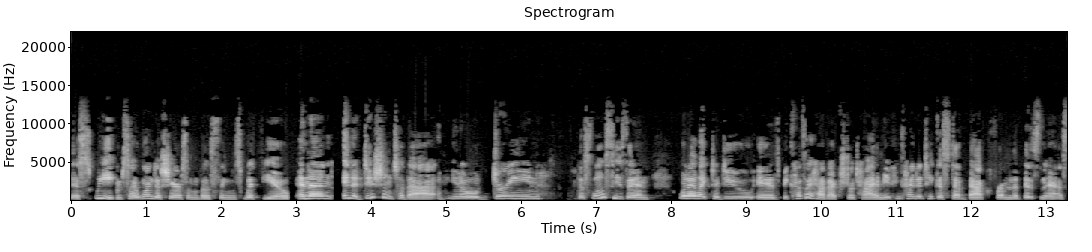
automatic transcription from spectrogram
this week. So I wanted to share some of those things with you. And then in addition to that, you know, during the slow season, what I like to do is because I have extra time, you can kind of take a step back from the business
